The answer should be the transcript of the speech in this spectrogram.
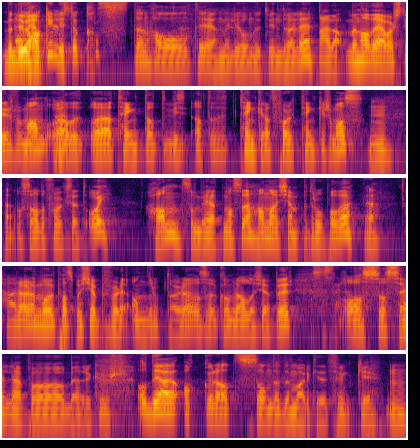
Men du vet. har ikke lyst til å kaste en halv til en million ut vinduet, eller? nei da. Men hadde jeg vært styrformann, og Ja. jeg hadde, og jeg hadde tenkt at, vi, at tenker at folk tenker som oss, Ja. og så hadde folk sett Oi, han som vet masse, han har kjempetro på det. Ja. Her er det, må vi passe på å kjøpe før de andre oppdager det. Og så kommer alle og kjøper, Og så selger. og så selger jeg på bedre kurs. Og det er jo akkurat sånn dette markedet funker. Mm.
